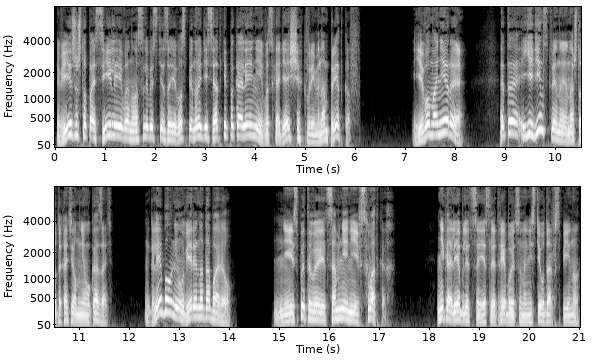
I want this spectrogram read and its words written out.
Вижу, что по силе и выносливости за его спиной десятки поколений, восходящих к временам предков. Его манеры — это единственное, на что ты хотел мне указать. Глебл неуверенно добавил. Не испытывает сомнений в схватках. Не колеблется, если требуется нанести удар в спину.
